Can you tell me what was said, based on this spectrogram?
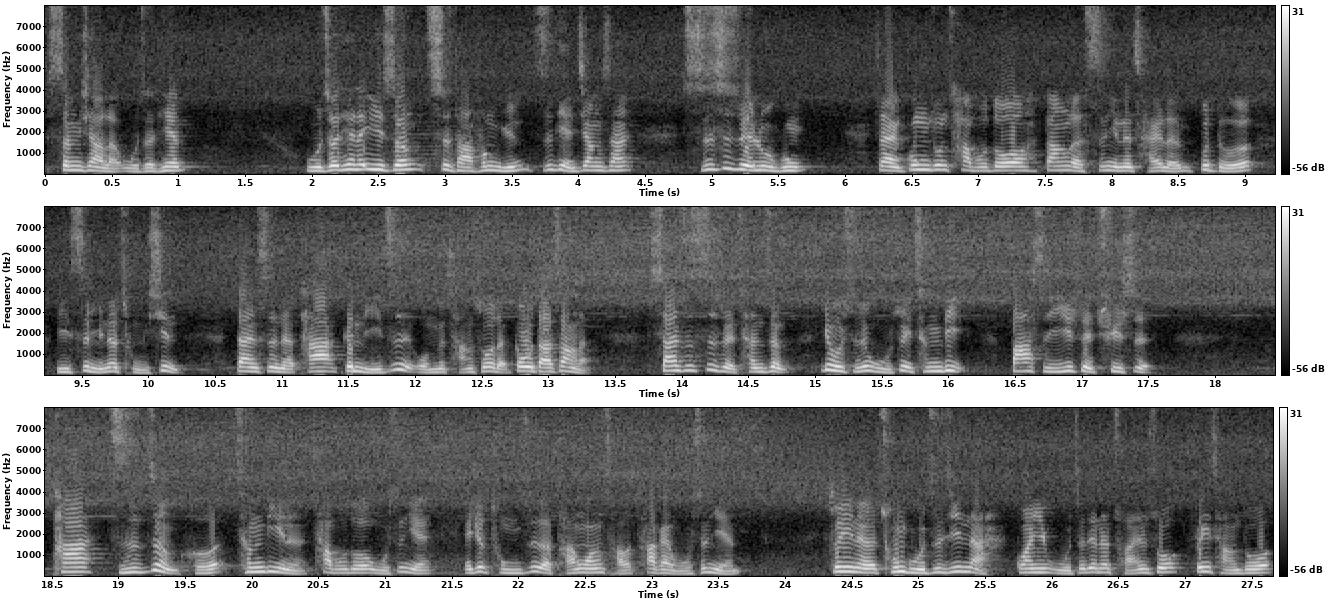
生下了武则天。武则天的一生叱咤风云，指点江山。十四岁入宫，在宫中差不多当了十年的才人，不得李世民的宠幸。但是呢，他跟李治我们常说的勾搭上了。三十四岁参政，六十五岁称帝，八十一岁去世。他执政和称帝呢，差不多五十年，也就统治了唐王朝大概五十年。所以呢，从古至今呢，关于武则天的传说非常多，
